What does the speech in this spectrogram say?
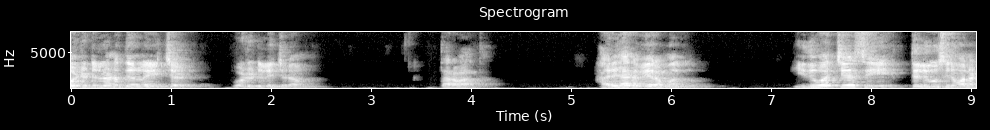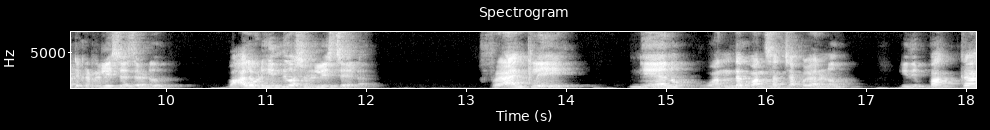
ఓటీటీలోనే దేనిలో ఇచ్చాడు? ఓటీటీలు ఇచ్చాడు? అవును తర్వాత హరిహర వీరమల్లు. ఇది వచ్చేసి తెలుగు సినిమా అన్నట్టు ఇక్కడ రిలీజ్ చేశాడు. బాలీవుడ్ హిందీ వర్షన్ రిలీజ్ చేయాల. ఫ్రాంక్లీ నేను వందకు వంద శాతం చెప్పగలను. ఇది పక్కా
